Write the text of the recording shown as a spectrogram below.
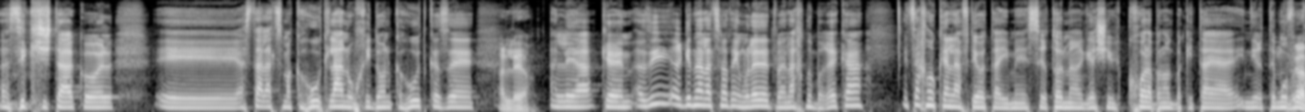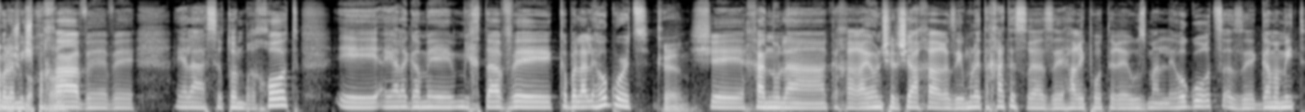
אז היא קישתה הכל, אה, עשתה לעצמה קהוט, לנו חידון קהוט כזה. עליה. עליה, כן. אז היא ארגנה לעצמה את היום הולדת, ואנחנו ברקע. הצלחנו כן להפתיע אותה עם אה, סרטון מרגש, עם כל הבנות בכיתה נרתמו, וכל. המשפחה, והיה לה סרטון ברכות. אה, היה לה גם אה, מכתב אה, קבלה להוגוורטס, כן. שהכנו לה ככה רעיון של שחר, זה יום הולדת 11, אז אה, הארי פוטר אה, הוזמן להוגוורטס, אז אה, גם עמית,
